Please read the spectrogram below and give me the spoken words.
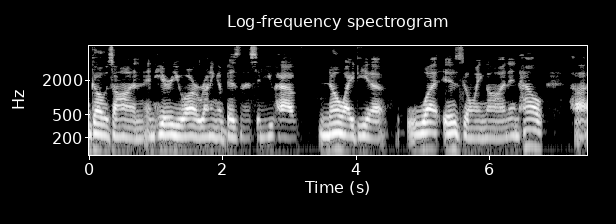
goes on, and here you are running a business and you have no idea what is going on and how, uh,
